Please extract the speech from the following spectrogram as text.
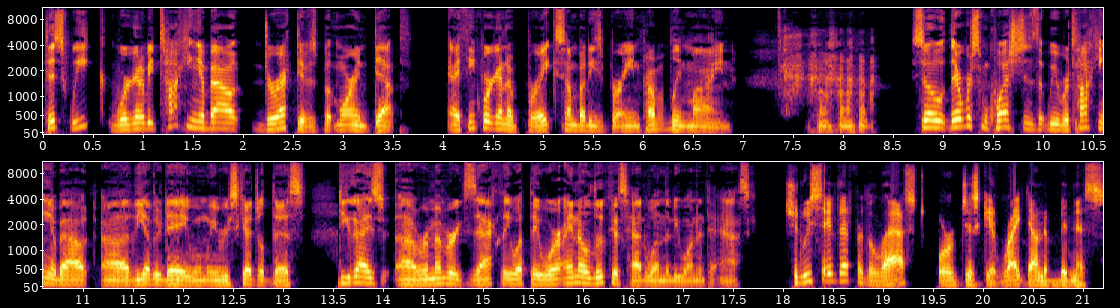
This week, we're going to be talking about directives, but more in depth. I think we're going to break somebody's brain, probably mine. So there were some questions that we were talking about uh, the other day when we rescheduled this. Do you guys uh, remember exactly what they were? I know Lukas had one that he wanted to ask. Should we save that for the last or just get right down to business?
